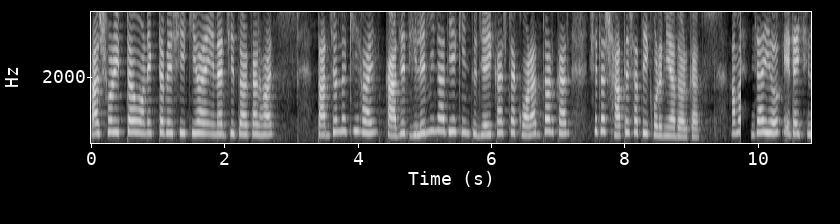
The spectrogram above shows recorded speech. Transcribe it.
আর শরীরটাও অনেকটা বেশি কী হয় এনার্জির দরকার হয়। তার জন্য কি হয়? কাজে ঢিলেমি না দিয়ে কিন্তু যেই কাজটা করার দরকার, সেটা সাথে সাথেই করে নেওয়া দরকার। আমার যাই হোক, এটাই ছিল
